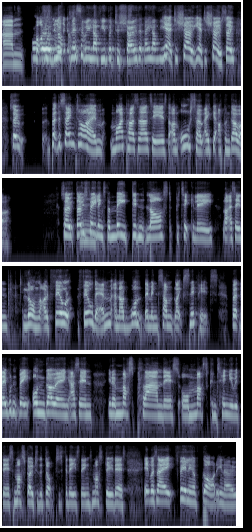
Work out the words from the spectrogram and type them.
um but obviously not necessarily love you, but to show that they love you. yeah to show yeah to show so so but at the same time my personality is that i'm also a get up and goer so those Mm. feelings for me didn't last particularly like as in long that i would feel feel them and i'd want them in some like snippets but they wouldn't be ongoing as in you know must plan this or must continue with this must go to the doctors for these things must do this. It was a feeling of god you know.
